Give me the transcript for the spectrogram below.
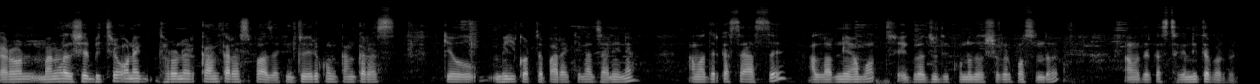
কারণ বাংলাদেশের ভিতরে অনেক ধরনের কাঙ্কারাস পাওয়া যায়, কিন্তু এরকম কাঙ্কারাস কেউ মিল করতে পারে কিনা জানি না। আমাদের কাছে আছে। আল্লাহর নিয়ামত এগুলো যদি কোনো দর্শকের পছন্দ হয় আমাদের কাছ থেকে নিতে পারবেন।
